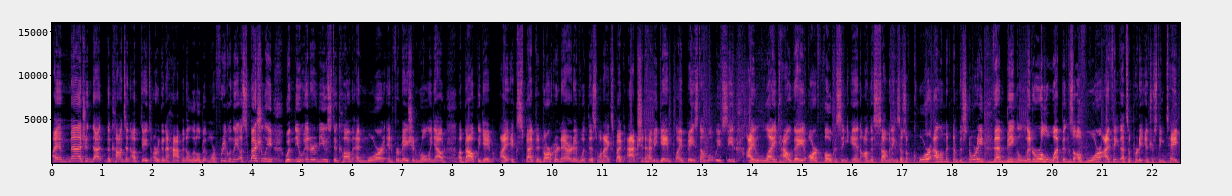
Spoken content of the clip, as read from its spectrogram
I imagine that the content updates are going to happen a little bit more frequently, especially with new interviews to come and more information rolling out about the game. I expect a darker narrative with this one. I expect action-heavy gameplay based on what we've seen. I like how they are focusing in on the summonings as a core element of the story, them being literal weapons of war. I think that's a pretty interesting take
